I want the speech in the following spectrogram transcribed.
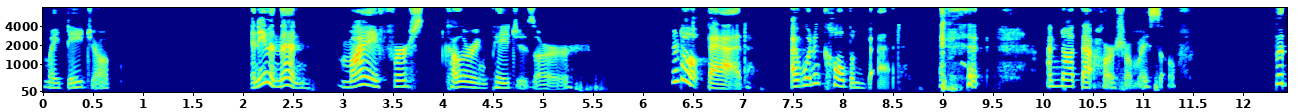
my day job and even then my first coloring pages are they're not bad. I wouldn't call them bad. I'm not that harsh on myself. But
